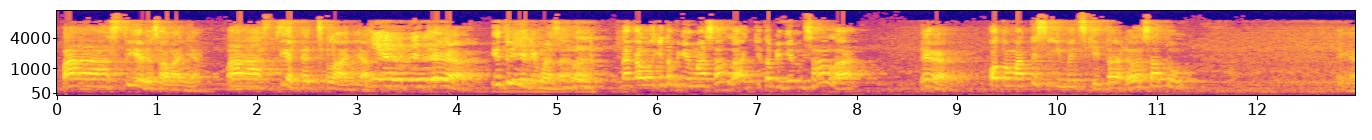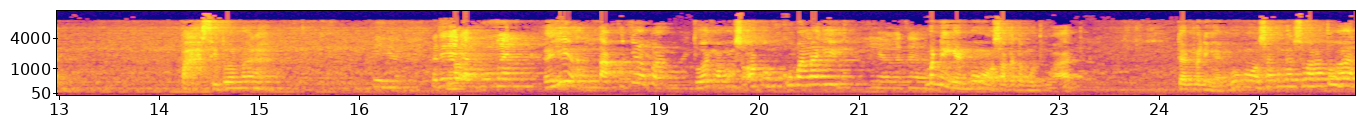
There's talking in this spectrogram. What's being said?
Pasti ada salahnya, pasti ada celahnya. Iya, betul. Ya nggak? Itu jadi masalah. Nah kalau kita bikin masalah, kita bikin salah, ya nggak? Otomatis image kita adalah satu, ya kan? Pasti Tuhan marah. Iya. Berarti Nah. ada hukuman. Nah, iya, takutnya apa? Tuhan ngomong soal penghukuman lagi. Iya betul. Mendingan gua nggak usah ketemu Tuhan, dan mendingan gua nggak usah dengar suara Tuhan.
